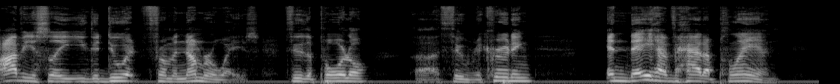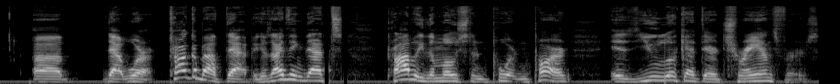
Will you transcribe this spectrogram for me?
obviously you could do it from a number of ways through the portal, uh, through recruiting, and they have had a plan uh, that worked. Talk about that because I think that's probably the most important part. Is you look at their transfers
